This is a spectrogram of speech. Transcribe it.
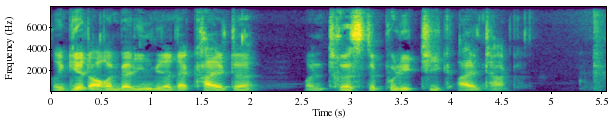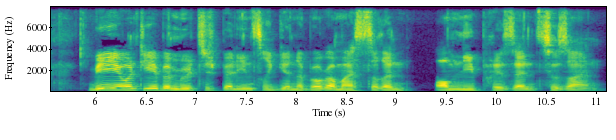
regiert auch in Berlin wieder der kalte und triste Politikalltag. Wie eh und je bemüht sich Berlins regierende Bürgermeisterin, omnipräsent zu sein.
